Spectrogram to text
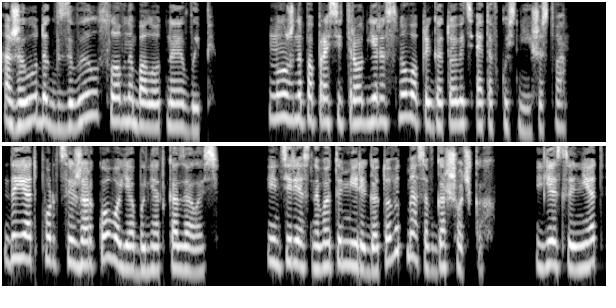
а желудок взвыл, словно болотная выпь. Нужно попросить Ротгера снова приготовить это вкуснейшество. Да и от порции жаркого я бы не отказалась. Интересно, в этом мире готовят мясо в горшочках? Если нет,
